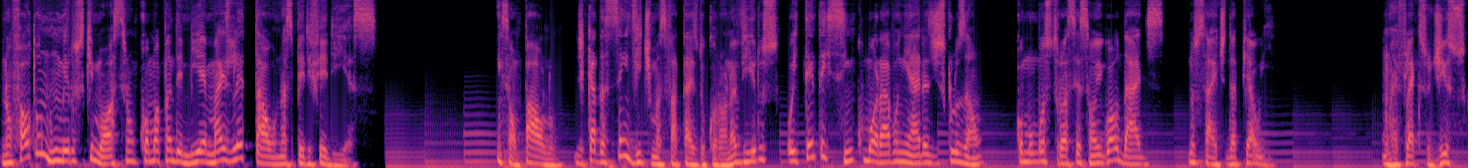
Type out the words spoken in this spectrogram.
Não faltam números que mostram como a pandemia é mais letal nas periferias. Em São Paulo, de cada 100 vítimas fatais do coronavírus, 85 moravam em áreas de exclusão, como mostrou a seção Igualdades no site da Piauí. Um reflexo disso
